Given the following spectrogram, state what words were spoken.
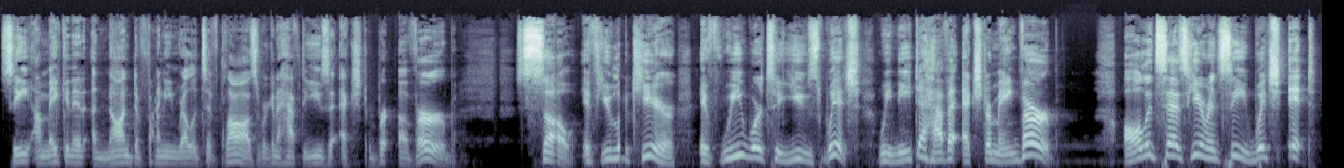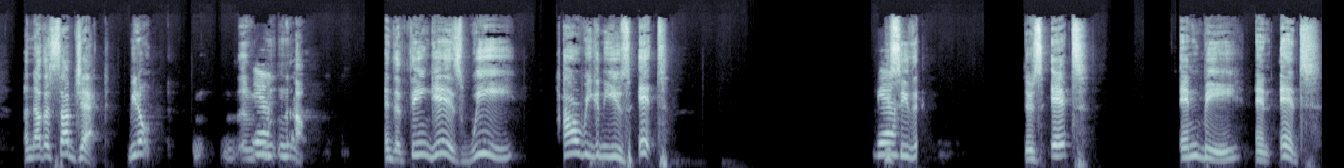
see, I'm making it a non-defining relative clause. We're gonna have to use an extra ver- a verb. So if you look here, if we were to use which, we need to have an extra main verb. All it says here in C, which it, another subject. We don't, Yeah. no. And the thing is, we, how are we going to use it? Yeah. You see that? There's it in B and it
